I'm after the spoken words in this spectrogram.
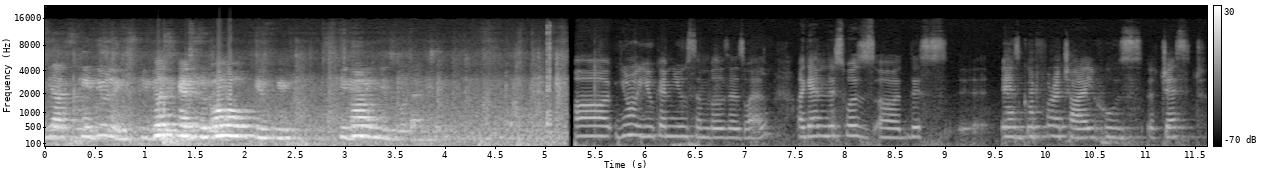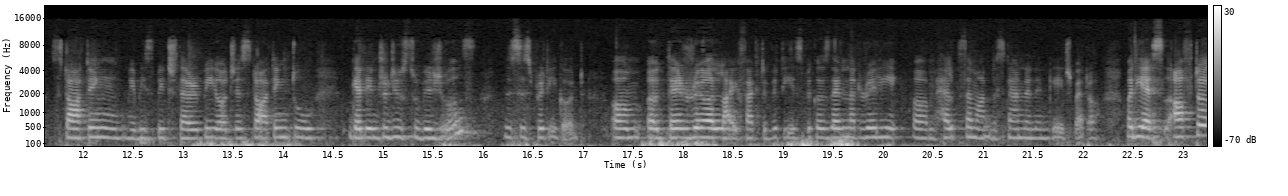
yeah scheduling The schedule, oh, okay, okay. scheduling is what i'm saying Uh, you know, you can use symbols as well. Again, this was uh, this is good for a child who's just starting maybe speech therapy or just starting to get introduced to visuals. This is pretty good. Um, uh, they're real life activities because then that really um, helps them understand and engage better. But yes, after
